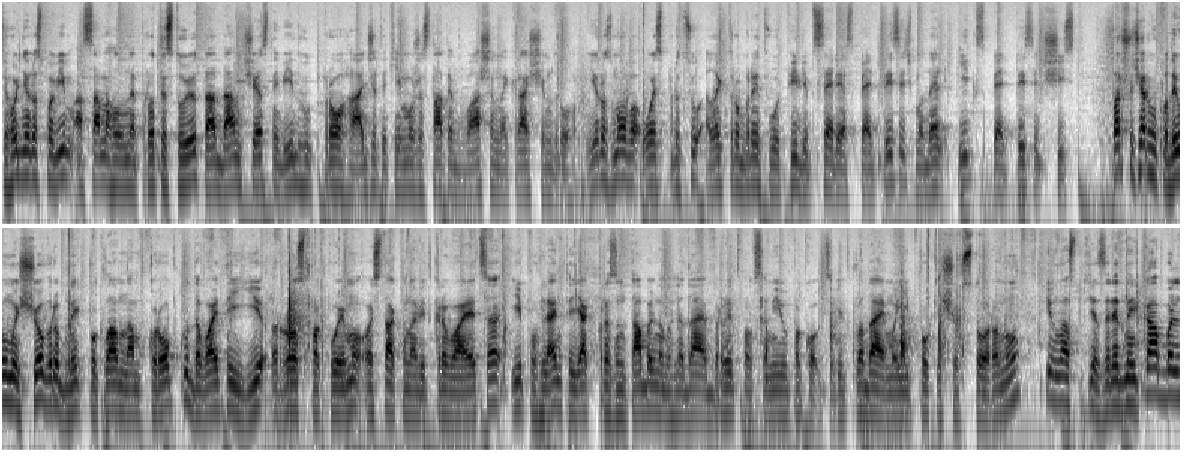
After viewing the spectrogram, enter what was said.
Сьогодні розповім, а саме головне протестую та дам чесний відгук про гаджет, який може стати вашим найкращим другом. І розмова ось про цю електробритву Philips Series 5000 модель X5006. В першу чергу подивимося, що виробник поклав нам в коробку. Давайте її розпакуємо. Ось так вона відкривається. І погляньте, як презентабельно виглядає бритва в самій упаковці. Відкладаємо її поки що в сторону. І в нас тут є зарядний кабель.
